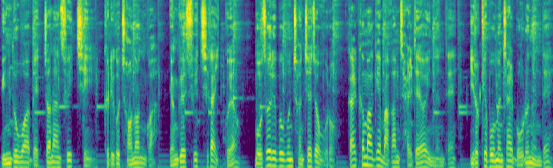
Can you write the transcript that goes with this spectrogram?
윈도우와 맥 전환 스위치, 그리고 전원과 연결 스위치가 있고요. 모서리 부분 전체적으로 깔끔하게 마감 잘 되어 있는데 이렇게 보면 잘 모르는데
